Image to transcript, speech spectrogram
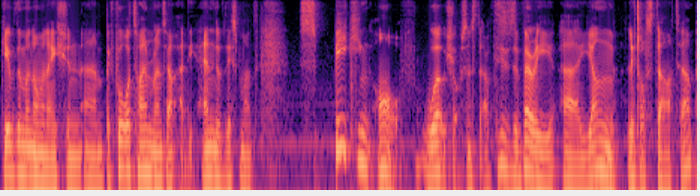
give them a nomination um, before time runs out at the end of this month. Speaking of workshops and stuff, this is a very uh, young little startup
